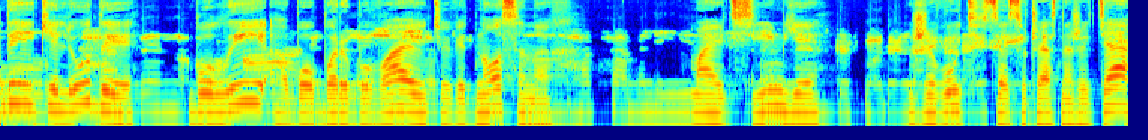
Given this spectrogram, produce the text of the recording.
деякі люди були або перебувають у відносинах, мають сім'ї, живуть це сучасне життя.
